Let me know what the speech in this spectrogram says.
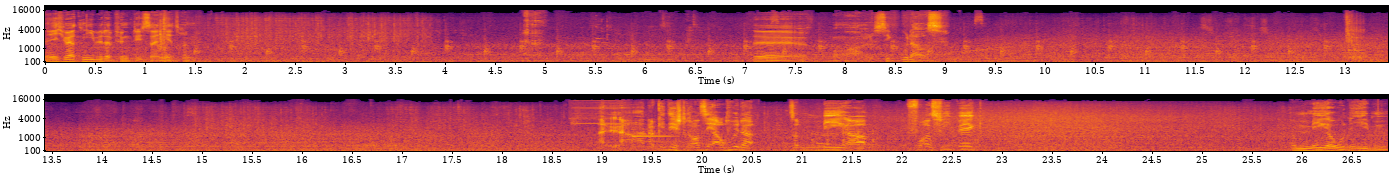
Ich werde nie wieder pünktlich sein hier drin. Äh, boah, das sieht gut aus. Allah, da geht die Straße auch wieder so mega vors Feedback. Und mega uneben.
